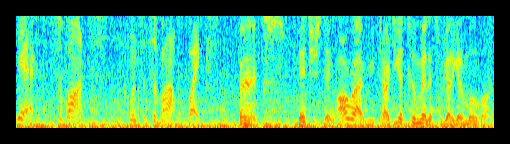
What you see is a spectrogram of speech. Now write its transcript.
Yeah, savants. Clint's a savant with bikes. Thanks. Interesting. All right, retard. You got two minutes. We gotta get a move on.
